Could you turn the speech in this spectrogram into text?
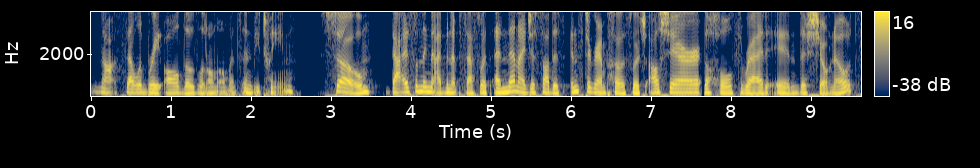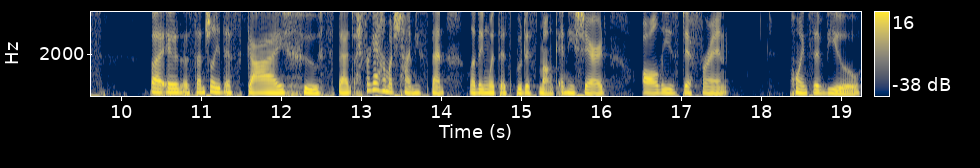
not celebrate all those little moments in between? So that is something that I've been obsessed with. And then I just saw this Instagram post, which I'll share the whole thread in the show notes. But it was essentially this guy who spent, I forget how much time he spent living with this Buddhist monk. And he shared all these different points of view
